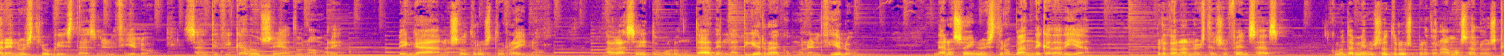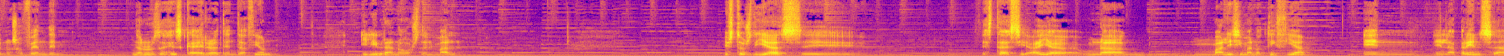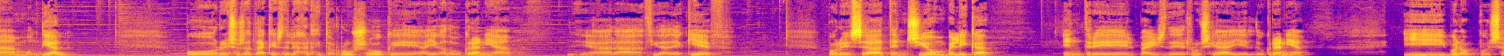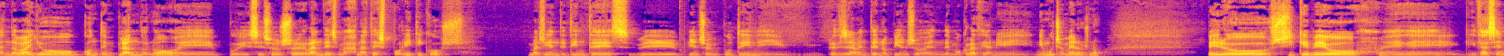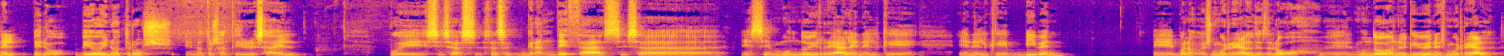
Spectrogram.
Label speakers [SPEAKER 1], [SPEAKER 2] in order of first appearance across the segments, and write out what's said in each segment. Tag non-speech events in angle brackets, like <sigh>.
[SPEAKER 1] Padre nuestro que estás en el cielo, santificado sea tu nombre. Venga a nosotros tu reino. Hágase tu voluntad en la tierra como en el cielo. Danos hoy nuestro pan de cada día. Perdona nuestras ofensas, como también nosotros perdonamos a los que nos ofenden. No nos dejes caer en la tentación, y líbranos del mal. Estos días eh, hay una malísima noticia en en la prensa mundial por esos ataques del ejército ruso que ha llegado a Ucrania, a la ciudad de Kiev, por esa tensión bélica entre el país de Rusia y el de Ucrania. Y bueno, pues andaba yo contemplando, ¿no? Eh, pues esos grandes magnates políticos, más bien de tintes, eh, pienso en Putin y precisamente no pienso en democracia, ni, ni mucho menos, ¿no? Pero sí que veo, eh, quizás en él, pero veo en otros, en otros anteriores a él, pues esas, esas grandezas, ese mundo irreal en el que, en el que viven. Eh, bueno, es muy real, desde luego. El mundo en el que viven es muy real.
